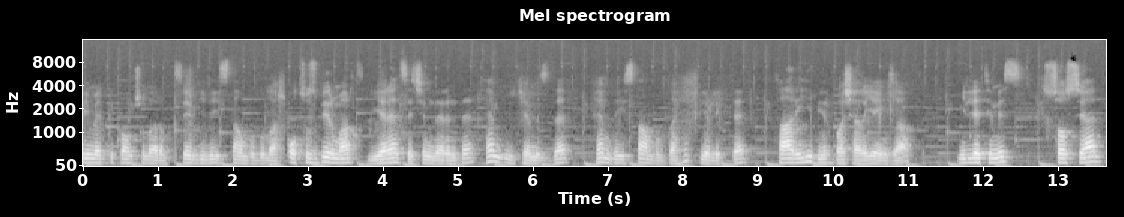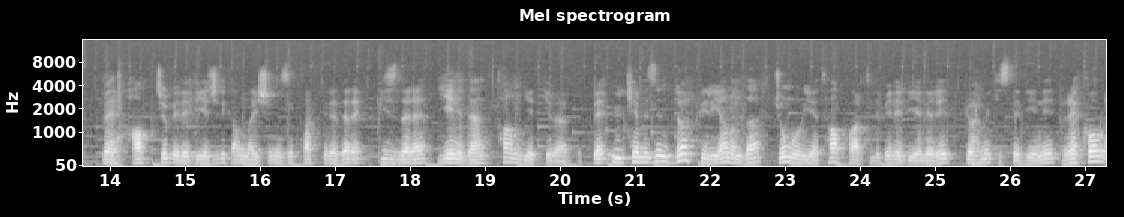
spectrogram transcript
Kıymetli komşularım, sevgili İstanbullular, 31 Mart yerel seçimlerinde hem ülkemizde hem de İstanbul'da hep birlikte tarihi bir başarıya imza attık. Milletimiz sosyal ve halkçı belediyecilik anlayışımızı takdir ederek bizlere yeniden tam yetki verdi. Ve ülkemizin dört bir yanında Cumhuriyet Halk Partili belediyeleri görmek istediğini rekor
